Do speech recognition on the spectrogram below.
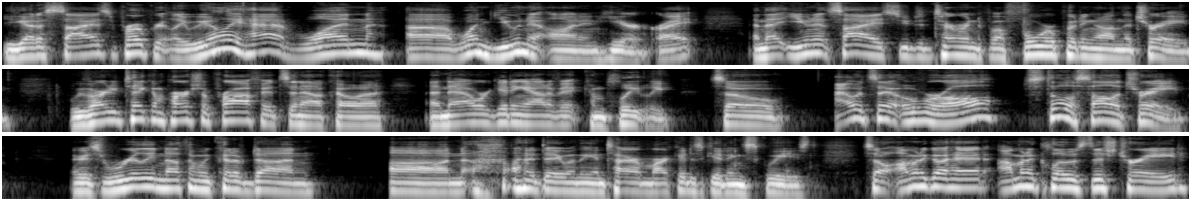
You got to size appropriately. We only had one uh, one unit on in here, right? And that unit size you determined before putting on the trade. We've already taken partial profits in Alcoa, and now we're getting out of it completely. So I would say overall, still a solid trade. There's really nothing we could have done on on a day when the entire market is getting squeezed. So I'm going to go ahead. I'm going to close this trade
